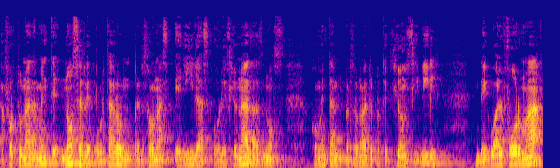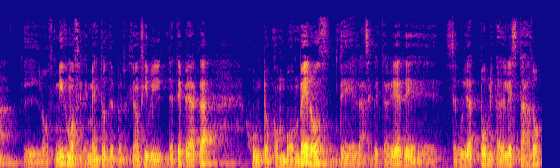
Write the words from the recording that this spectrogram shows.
Afortunadamente no se reportaron personas heridas o lesionadas, nos comentan el personal de protección civil. De igual forma, los mismos elementos de protección civil de Tepeaca junto con bomberos de la Secretaría de Seguridad Pública del Estado,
